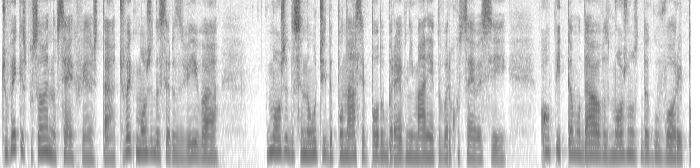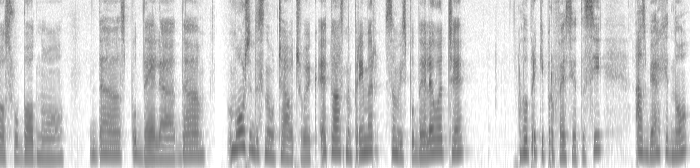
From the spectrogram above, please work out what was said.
Човек е способен на всякакви неща. Човек може да се развива, може да се научи да понася по-добре вниманието върху себе си. Опита му дава възможност да говори по-свободно, да споделя, да... Може да се научава човек. Ето аз, например, съм ви споделяла, че въпреки професията си, аз бях едно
